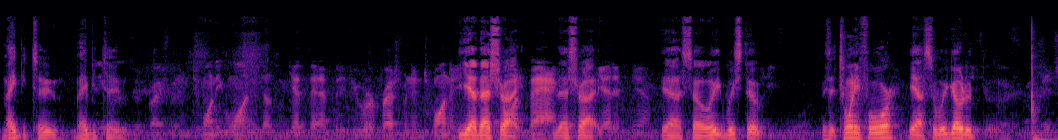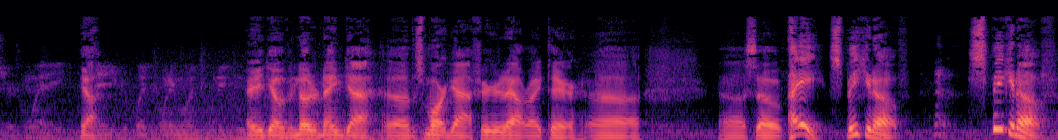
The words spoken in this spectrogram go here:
maybe two, maybe two. he was a freshman in 21, doesn't get that. But if you were a freshman in 20, Yeah, that's right. Back, That's right. Yeah. Yeah. So we, we still. Is it twenty four? Yeah. So we go to. 20. Yeah. There you go, the Notre Dame guy, uh, the smart guy, figured it out right there. Uh, uh, so, hey, speaking of, speaking of,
